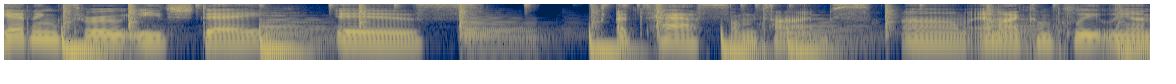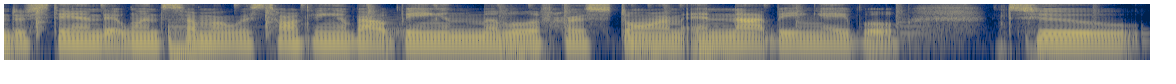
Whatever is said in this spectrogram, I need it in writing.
Getting through each day is a task sometimes. Um, and I completely understand it when Summer was talking about being in the middle of her storm and not being able to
